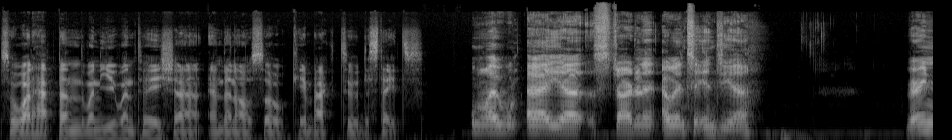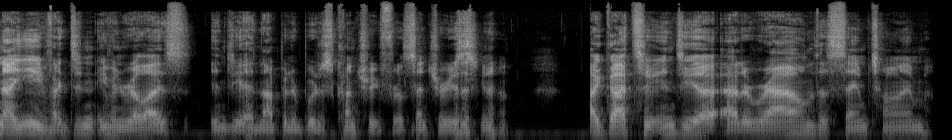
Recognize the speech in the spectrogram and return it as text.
So what happened when you went to Asia and then also came back to the States? Well, I, I uh, started, I went to India. Very naive. I didn't even realize India had not been a Buddhist country for centuries, you know. I got to India at around the same time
